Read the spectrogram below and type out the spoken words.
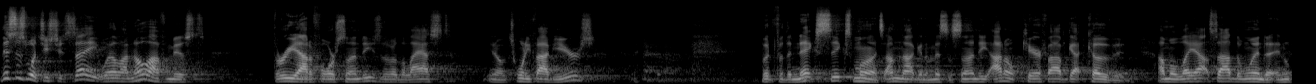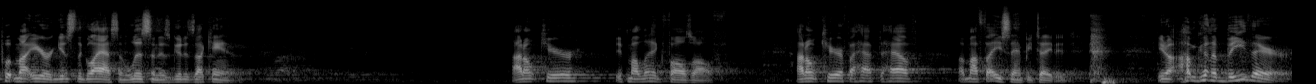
This is what you should say. Well, I know I've missed three out of four Sundays over the last, you know, 25 years. But for the next six months, I'm not going to miss a Sunday. I don't care if I've got COVID. I'm going to lay outside the window and put my ear against the glass and listen as good as I can. I don't care if my leg falls off. I don't care if I have to have uh, my face amputated. you know, I'm going to be there.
